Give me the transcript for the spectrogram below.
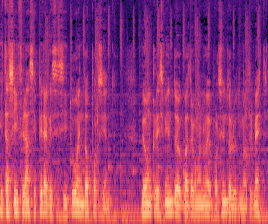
Esta cifra se espera que se sitúe en 2%, luego un crecimiento de 4,9% el último trimestre.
